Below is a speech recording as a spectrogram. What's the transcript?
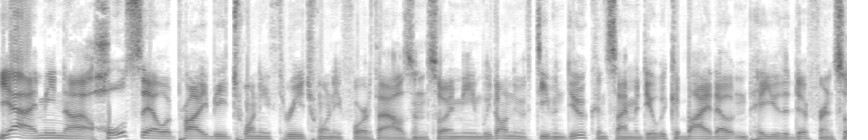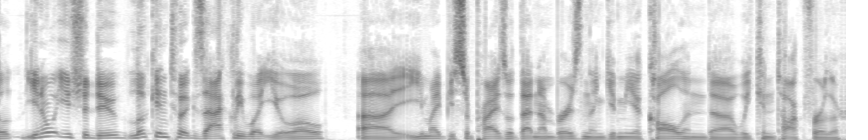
Yeah, I mean, uh, wholesale would probably be 23, 24,000. So, I mean, we don't have to even do a consignment deal. We could buy it out and pay you the difference. So, you know what you should do? Look into exactly what you owe uh, you might be surprised what that number is, and then give me a call and uh, we can talk further.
